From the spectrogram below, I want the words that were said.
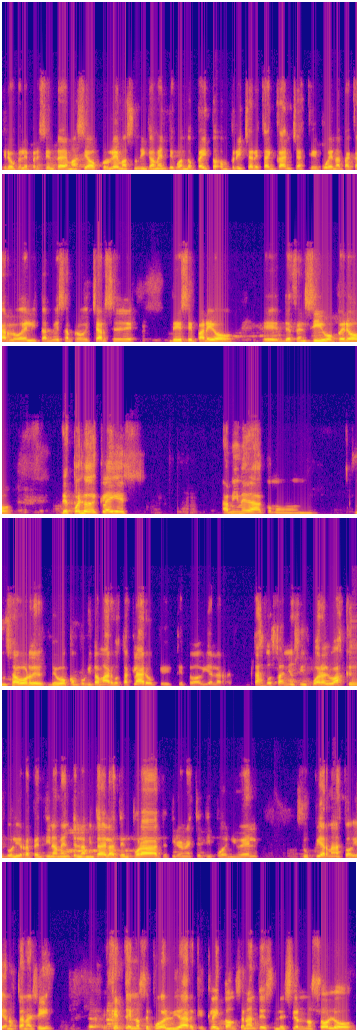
creo que le presenta demasiados problemas. Únicamente cuando Peyton Pritchard está en cancha es que pueden atacarlo él y tal vez aprovecharse de, de ese pareo eh, defensivo. Pero después lo de Clay es, a mí me da como un sabor de, boca un poquito amargo. Está claro que, que todavía la, estás dos años sin jugar al básquetbol y repentinamente en la mitad de la temporada te tiran a este tipo de nivel, sus piernas todavía no están allí. Gente, no se puede olvidar que Clay Thompson antes de su lesión no solo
